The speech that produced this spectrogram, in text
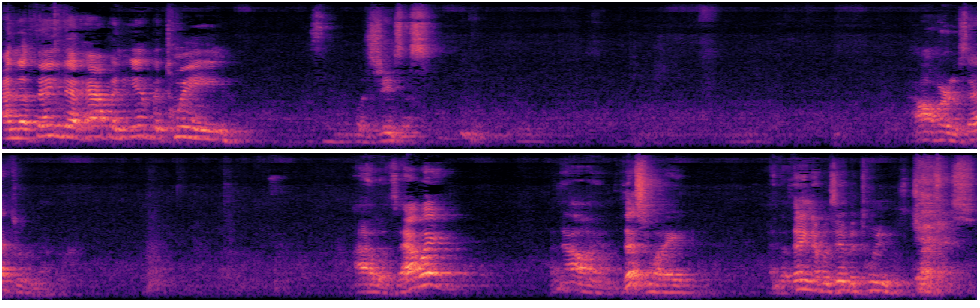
And the thing that happened in between was Jesus. How hard is that to remember? I was that way, and now I am this way, and the thing that was in between was Jesus.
